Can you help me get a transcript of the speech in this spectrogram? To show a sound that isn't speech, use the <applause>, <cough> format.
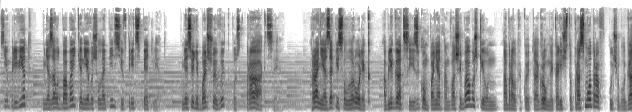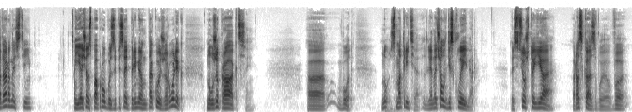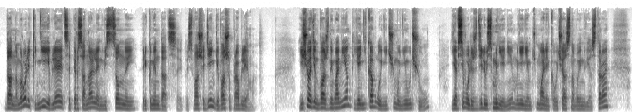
Всем привет, меня зовут Бабайкин, я вышел на пенсию в 35 лет. У меня сегодня большой выпуск про акции. Ранее я записывал ролик облигации языком, понятным вашей бабушке, он набрал какое-то огромное количество просмотров, куча благодарностей. Я сейчас попробую записать примерно такой же ролик, но уже про акции. А, вот. Ну, смотрите, для начала дисклеймер. То есть все, что я рассказываю в данном ролике, не является персональной инвестиционной рекомендацией. То есть ваши деньги – ваша проблема. Еще один важный момент. Я никого ничему не учу. Я всего лишь делюсь мнением, мнением маленького частного инвестора.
